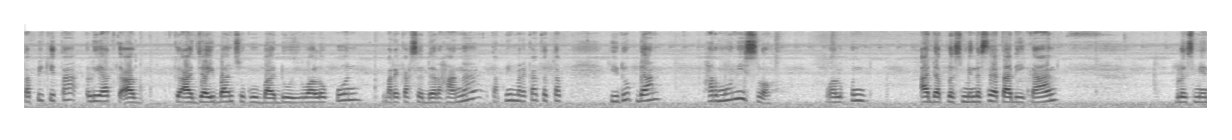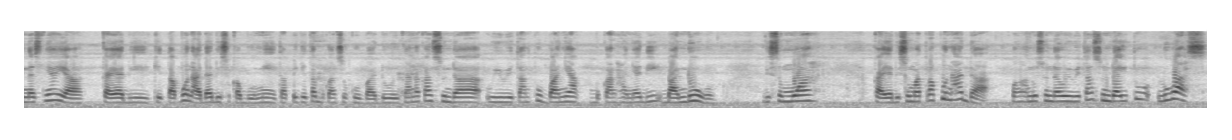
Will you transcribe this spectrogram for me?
Tapi kita lihat ke keajaiban suku Baduy. Walaupun mereka sederhana tapi mereka tetap hidup dan harmonis loh. Walaupun ada plus minusnya tadi kan. Plus minusnya ya kayak di kita pun ada di Sukabumi tapi kita bukan suku Baduy. Karena kan Sunda Wiwitan tuh banyak bukan hanya di Bandung. Di semua kayak di Sumatera pun ada. Penganut Sunda Wiwitan Sunda itu luas.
